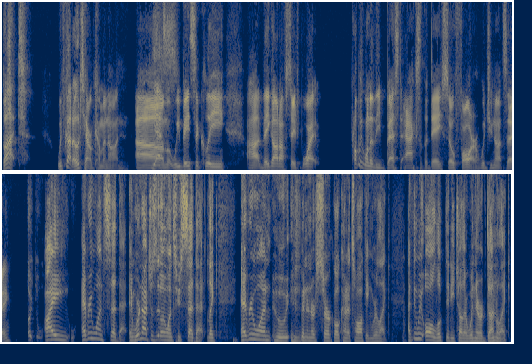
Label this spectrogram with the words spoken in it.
but we've got O Town coming on. Um, yes. we basically uh, they got off stage. Boy, probably one of the best acts of the day so far. Would you not say? Oh, I everyone said that, and we're not just the only ones who said that. Like everyone who who's been in our circle, kind of talking, we're like, I think we all looked at each other when they were done, like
